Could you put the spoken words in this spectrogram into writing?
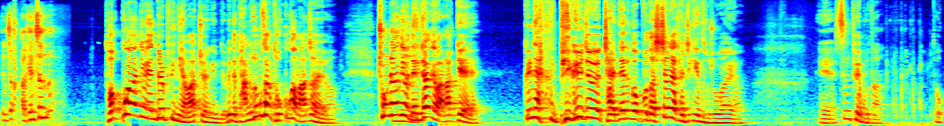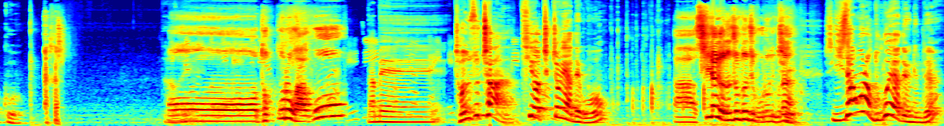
괜찮? 아 괜찮나? 덕구 아니면 엔돌핀이야 맞죠 형님들 근데 방송상 덕구가 맞아요 총장님은 음. 냉정하게 말할게 그냥 비글즈 잘 되는 것보다 시청자 잘 찍히는 게 더 좋아요 예 승패보다 덕구 어 덕구로 가고 그다음에 전수찬 티어 측정해야 되고 아 실력이 어느 정도인지 모르는구나. 그치 이상호랑 누구 해야 돼 형님들?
